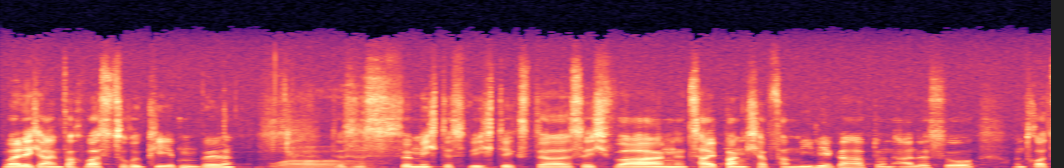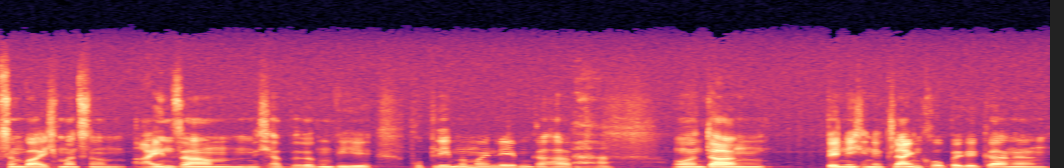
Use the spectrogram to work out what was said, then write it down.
weil ich einfach was zurückgeben will. Das ist für mich das Wichtigste. Also ich war eine Zeit lang, ich habe Familie gehabt und alles so und trotzdem war ich manchmal einsam. Ich habe irgendwie Probleme in meinem Leben gehabt. Und dann bin ich in eine Kleingruppe gegangen,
